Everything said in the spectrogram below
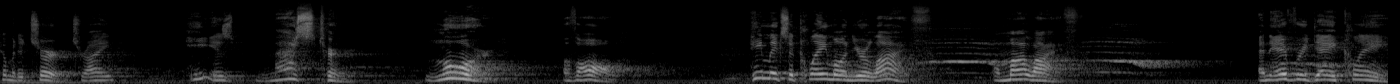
coming to church, right? He is master, Lord of all. He makes a claim on your life, on my life an everyday claim.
